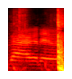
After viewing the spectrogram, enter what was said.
bag of those.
